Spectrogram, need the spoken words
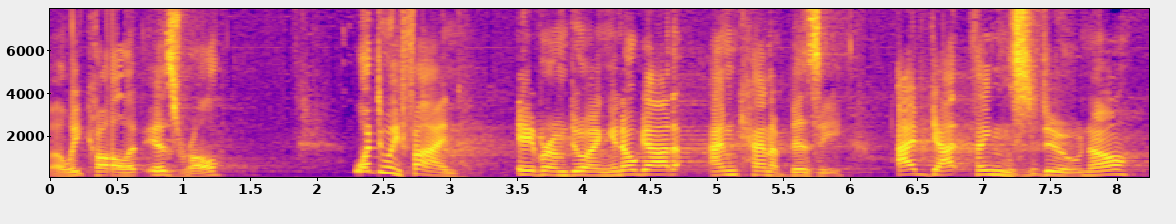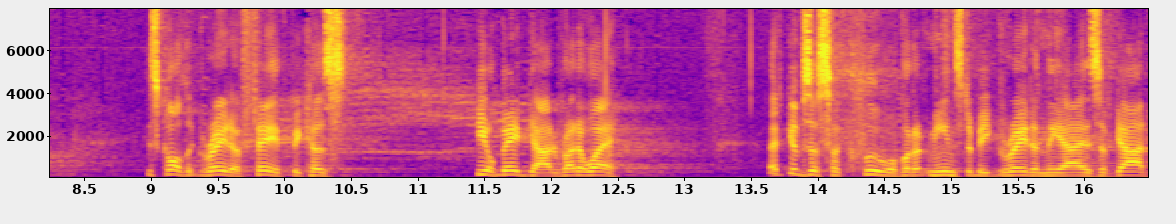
well, we call it Israel. What do we find Abram doing? You know, God, I'm kind of busy. I've got things to do, no? He's called the great of faith because he obeyed God right away. That gives us a clue of what it means to be great in the eyes of God.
